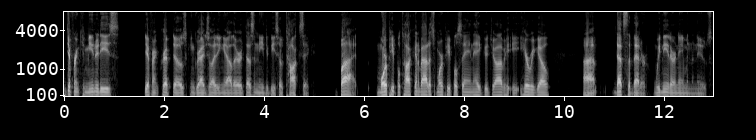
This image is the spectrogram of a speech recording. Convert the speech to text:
different communities, different cryptos congratulating each other. It doesn't need to be so toxic. But more people talking about us, more people saying, hey, good job, here we go. Uh, that's the better. We need our name in the news.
